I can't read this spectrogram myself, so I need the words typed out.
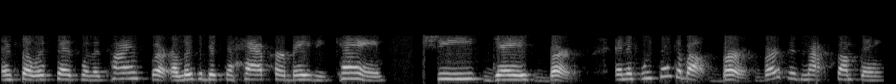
And so it says, when the time for Elizabeth to have her baby came, she gave birth. And if we think about birth, birth is not something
